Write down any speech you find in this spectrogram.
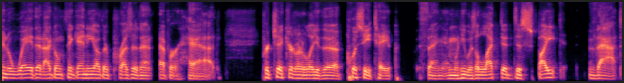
in a way that I don't think any other president ever had, particularly the pussy tape thing. And when he was elected, despite that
